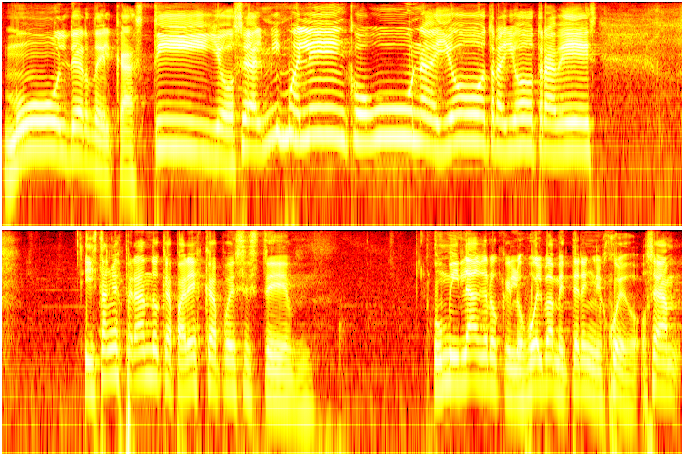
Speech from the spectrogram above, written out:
Mulder del Castillo, o sea, el mismo elenco una y otra y otra vez. Y están esperando que aparezca, pues, este, un milagro que los vuelva a meter en el juego. O sea,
